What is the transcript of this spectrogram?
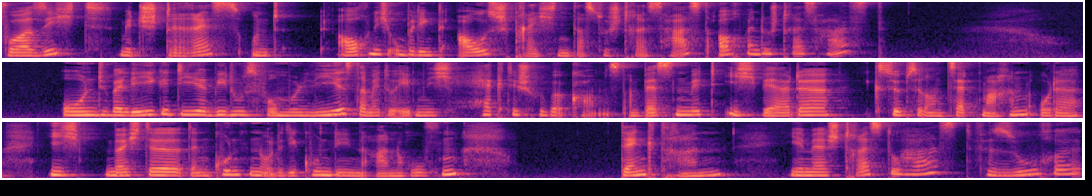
Vorsicht mit Stress und auch nicht unbedingt aussprechen, dass du Stress hast, auch wenn du Stress hast. Und überlege dir, wie du es formulierst, damit du eben nicht hektisch rüberkommst. Am besten mit Ich werde XYZ machen oder ich möchte den Kunden oder die Kundin anrufen. Denk dran, je mehr Stress du hast, versuche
